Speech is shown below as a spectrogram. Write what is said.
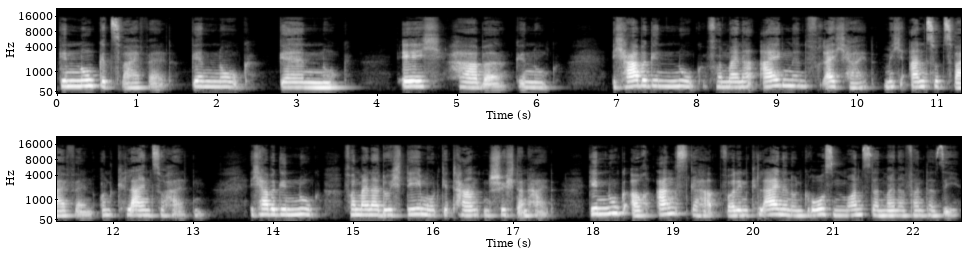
genug gezweifelt, genug, genug. Ich habe genug. Ich habe genug von meiner eigenen Frechheit, mich anzuzweifeln und klein zu halten. Ich habe genug von meiner durch Demut getarnten Schüchternheit genug auch Angst gehabt vor den kleinen und großen Monstern meiner Fantasie,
